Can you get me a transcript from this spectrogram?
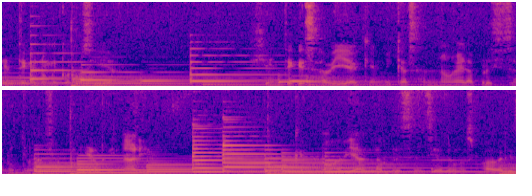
gente que no me conocía, gente que sabía que en mi casa no era precisamente una familia ordinaria, que no había la presencia de unos padres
